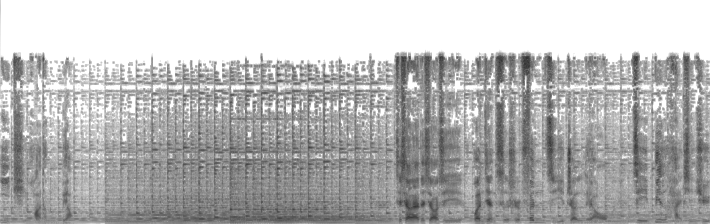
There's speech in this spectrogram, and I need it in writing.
一体化的目标。接下来的消息，关键词是分级诊疗。即滨海新区、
